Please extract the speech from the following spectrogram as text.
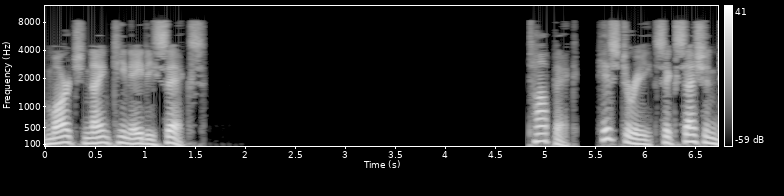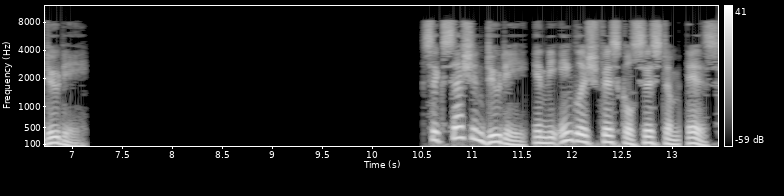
March 1986. History succession duty Succession duty, in the English fiscal system, is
